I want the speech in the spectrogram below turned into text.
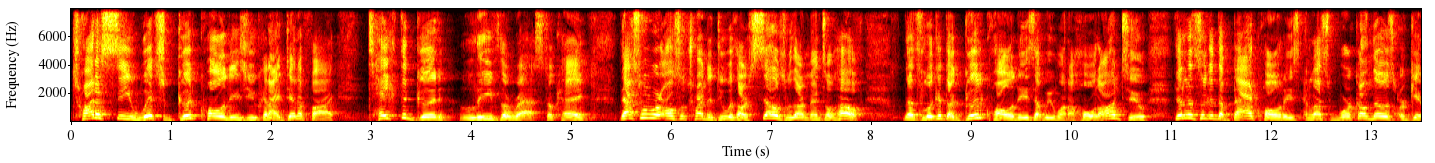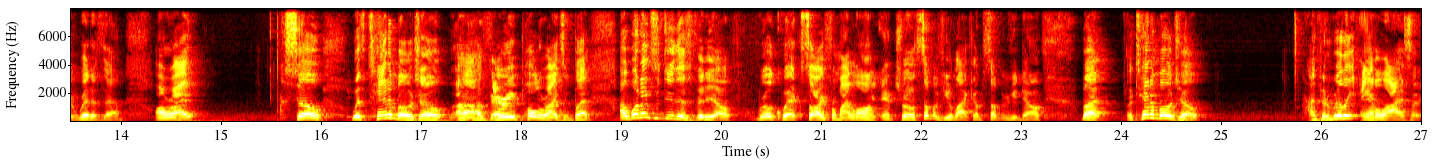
Try to see which good qualities you can identify. Take the good, leave the rest, okay? That's what we're also trying to do with ourselves, with our mental health. Let's look at the good qualities that we wanna hold on to, then let's look at the bad qualities and let's work on those or get rid of them, all right? So with Tana Mongeau, uh, very polarizing, but I wanted to do this video real quick. Sorry for my long intro. Some of you like them, some of you don't. But Tana Mongeau, I've been really analyzing.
